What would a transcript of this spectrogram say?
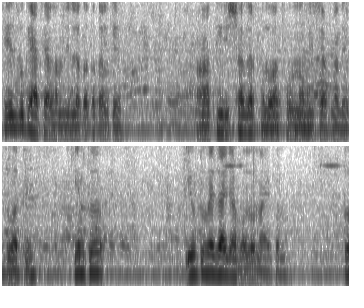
ফেসবুকে আছে, আলহামদুলিল্লাহ, গতকালকে তিরিশ হাজার ফলোয়ার পূর্ণ হয়েছে আপনাদের দোয়াতে। কিন্তু ইউটিউবে জায়গা হলো না এখনও। তো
